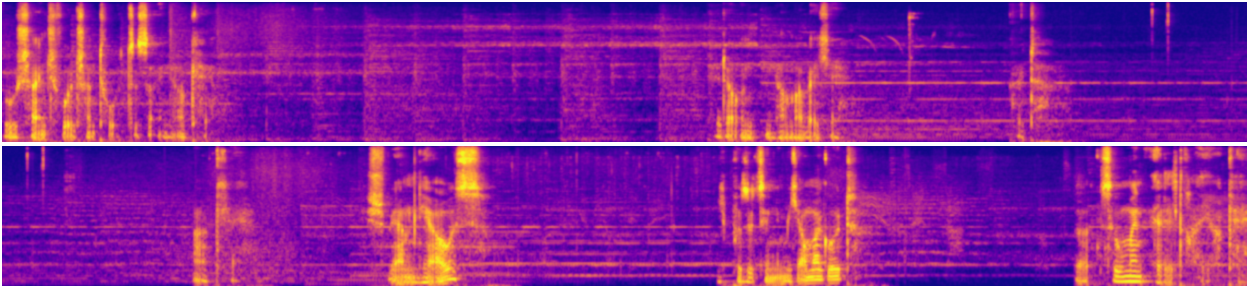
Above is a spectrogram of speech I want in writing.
Du scheinst wohl schon tot zu sein. Okay. Hier da unten haben wir welche. Gut. Okay. Die schwärmen hier aus. Ich positioniere mich auch mal gut. So, zoomen L3, okay.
